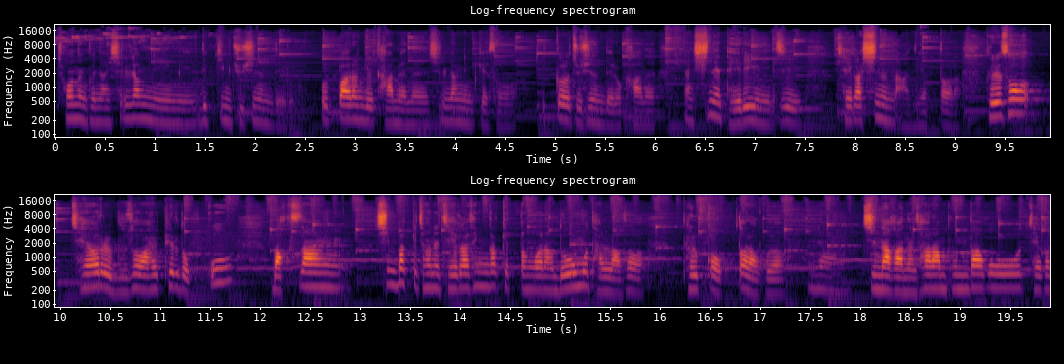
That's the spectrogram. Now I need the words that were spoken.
저는 그냥 신령님이 느낌 주시는 대로 올바른 길 가면은 신령님께서 이끌어 주시는 대로 가는 그냥 신의 대리인이지 제가 신은 아니었더라. 그래서 제어를 무서워할 필요도 없고 막상 신 받기 전에 제가 생각했던 거랑 너무 달라서 별거 없더라고요. 그냥 지나가는 사람 본다고 제가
